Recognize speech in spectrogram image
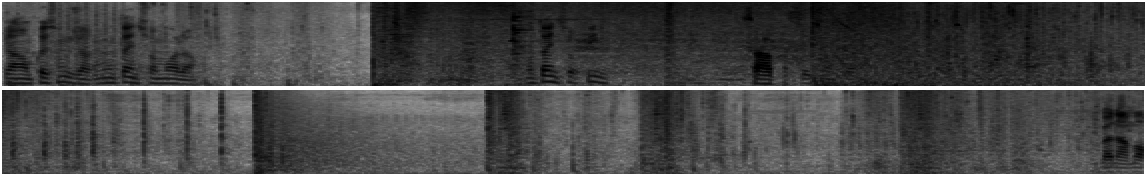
J'ai l'impression que j'ai une montagne sur moi là. Montagne sur ping. Ça va passer comme ça. À mort.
